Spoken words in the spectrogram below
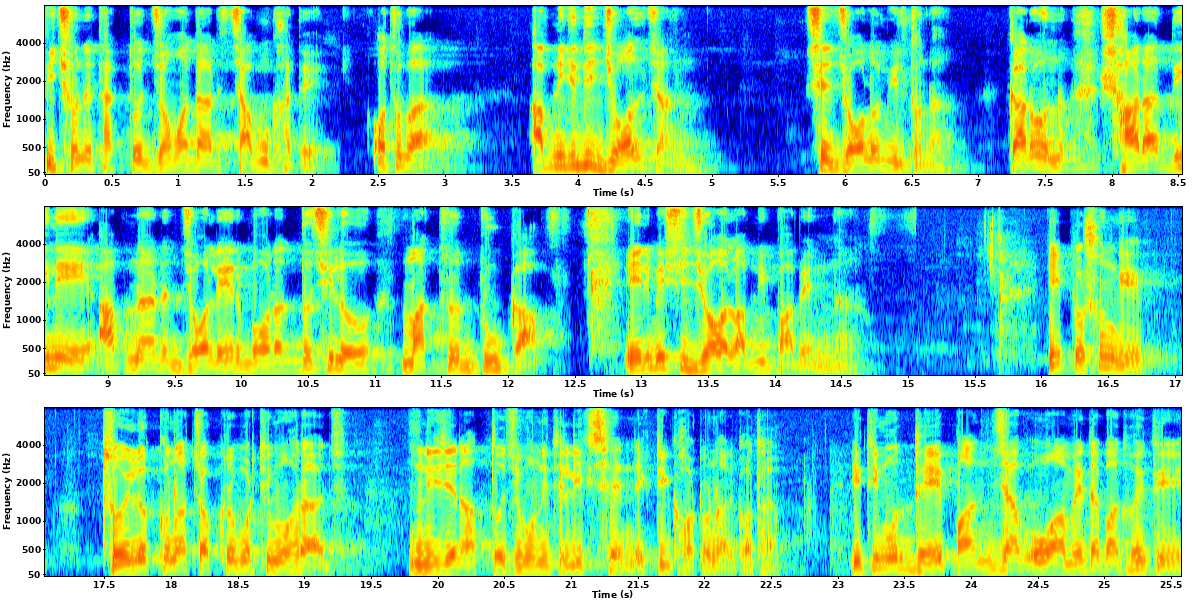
পিছনে থাকতো জমাদার চাবুক হাতে। অথবা আপনি যদি জল চান, সে জলও মিলত না। কারণ সারা দিনে আপনার জলের বরাদ্দ ছিল মাত্র দু কাপ। এর বেশি জল আপনি পাবেন না। এ প্রসঙ্গে ত্রৈলোক্যনাথ চক্রবর্তী মহারাজ নিজের আত্মজীবনীতে লিখছেন একটি ঘটনার কথা। ইতিমধ্যে পাঞ্জাব ও আমেদাবাদ হইতে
